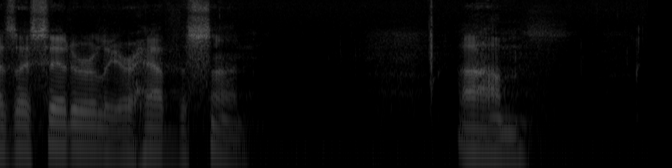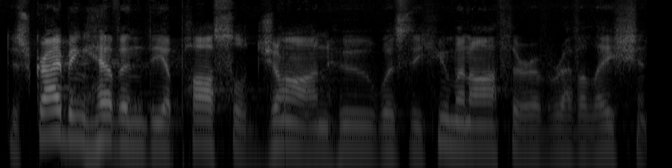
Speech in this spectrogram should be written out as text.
as I said earlier, have the Son. Um, describing heaven, the Apostle John, who was the human author of Revelation,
